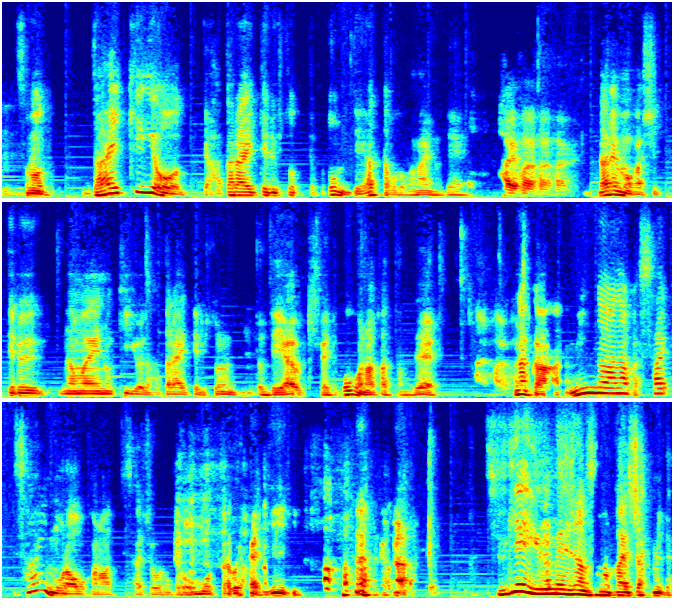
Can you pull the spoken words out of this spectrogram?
うん、その大企業で働いてる人ってほとんど出会ったことがないので、はいはいはいはい。誰もが知ってる名前の企業で働いてる人と出会う機会ってほぼなかったので、はいはいはい、なんかみんななんかサイサインもらおうかなって最初の頃思ったぐらい、すげえ有名じゃん、その会社みた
